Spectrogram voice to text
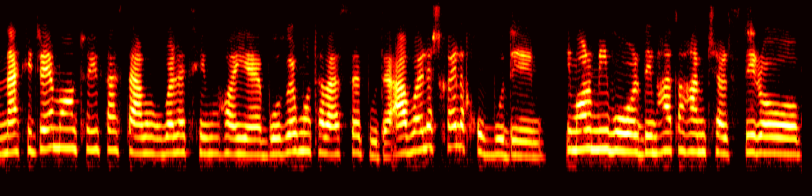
نتیجه ما هم توی فصل در مقابل تیم های بزرگ متوسط بوده. اولش خیلی خوب بودیم. تیما رو میبردیم. حتی هم چلسی رو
